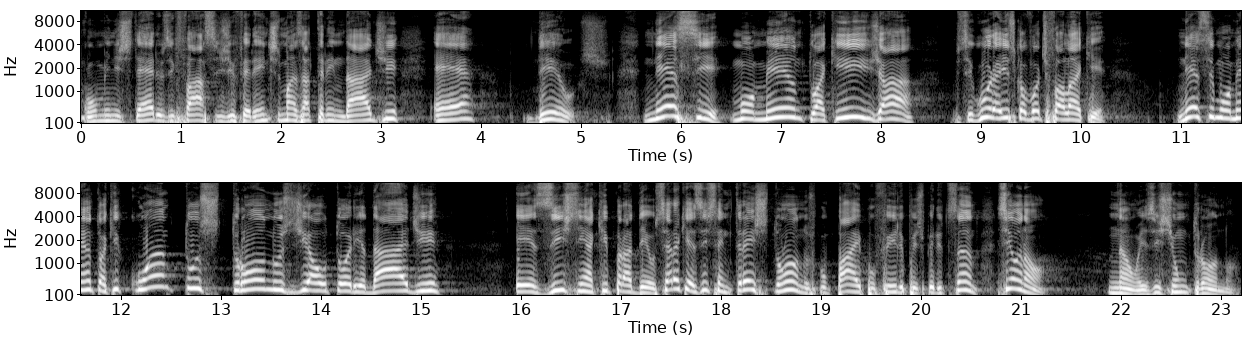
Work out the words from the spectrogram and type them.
Com ministérios e faces diferentes, mas a Trindade é Deus. Nesse momento aqui, já, segura isso que eu vou te falar aqui. Nesse momento aqui, quantos tronos de autoridade existem aqui para Deus? Será que existem três tronos para o Pai, para o Filho e para o Espírito Santo? Sim ou não? Não, existe um trono.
